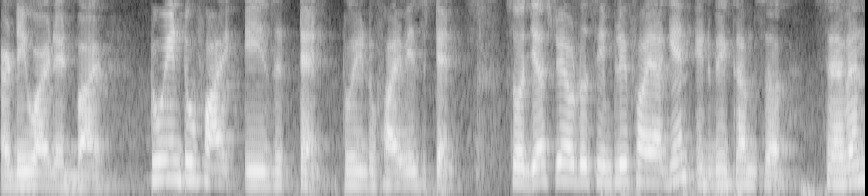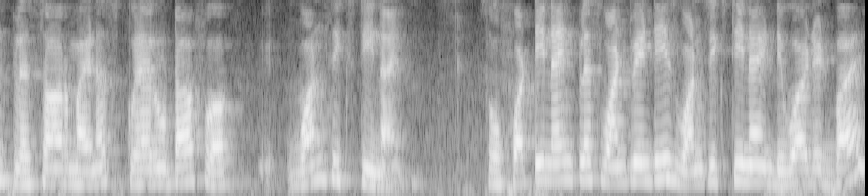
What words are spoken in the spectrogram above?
uh, divided by 2 into 5 is 10 2 into 5 is 10 so just you have to simplify again. It becomes uh, 7 plus or minus square root of uh, 169 so 49 plus 120 is 169 divided by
